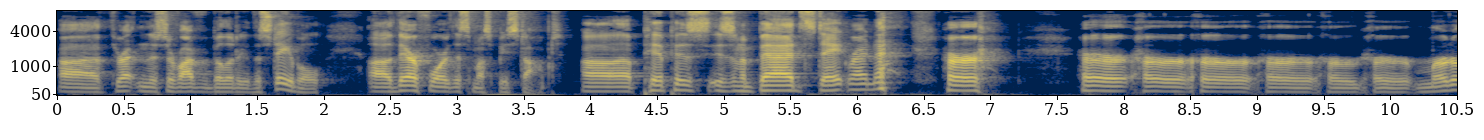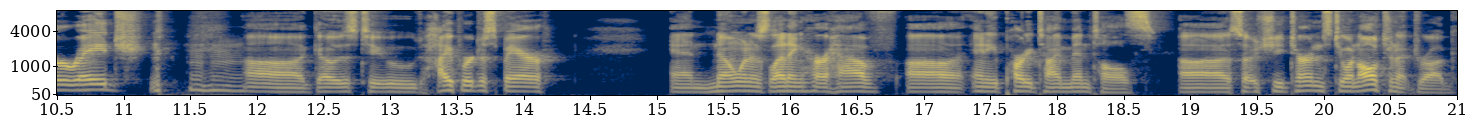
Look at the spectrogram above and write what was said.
uh, threaten the survivability of the stable. Uh, therefore, this must be stopped. Uh, Pip is, is in a bad state right now. Her her her her her her her murder rage hmm uh, goes to hyper despair, and no one is letting her have uh, any Party Time Mintals. Uh, so she turns to an alternate drug,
